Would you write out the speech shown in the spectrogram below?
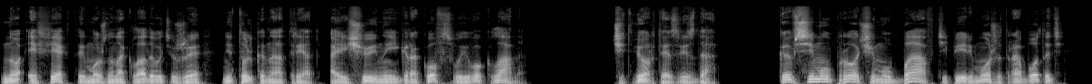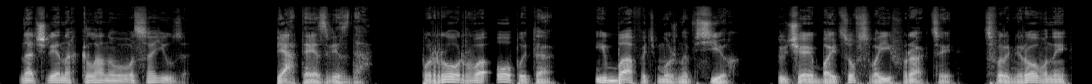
Но эффекты можно накладывать уже не только на отряд, а еще и на игроков своего клана. Четвертая звезда Ко всему прочему, баф теперь может работать на членах кланового союза. Пятая звезда. Прорва опыта. И бафать можно всех, включая бойцов своей фракции, сформированной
